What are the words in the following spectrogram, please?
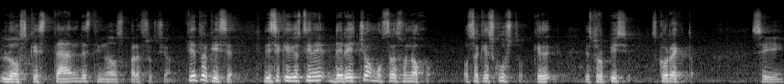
los que están destinados para destrucción. Fíjate lo que dice. Dice que Dios tiene derecho a mostrar su enojo. O sea, que es justo, que es propicio, es correcto. ¿Sí?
